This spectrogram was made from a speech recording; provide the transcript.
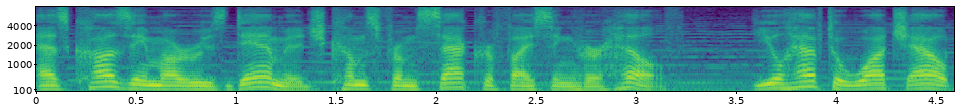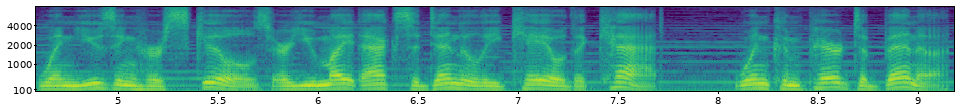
as Kazemaru's damage comes from sacrificing her health, you'll have to watch out when using her skills or you might accidentally KO the cat, when compared to Bena,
